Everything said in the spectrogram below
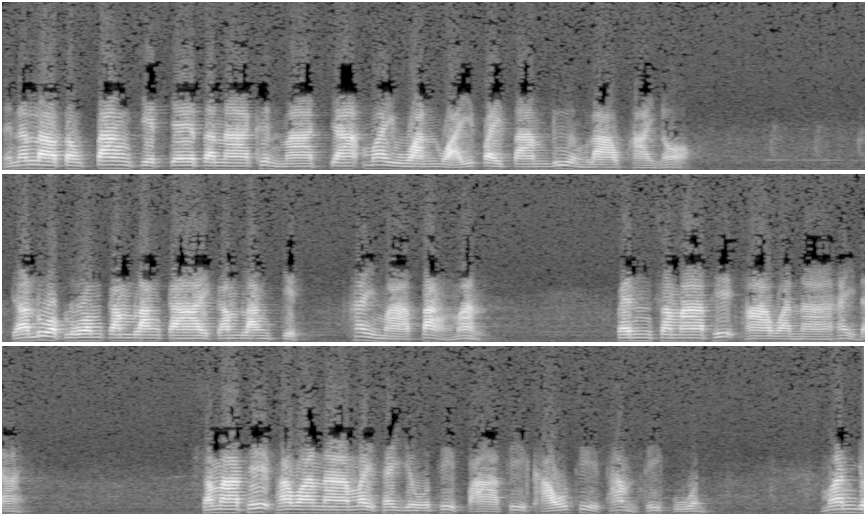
ดังนั้นเราต้องตั้งเจตเจตนาขึ้นมาจะไม่หวั่นไหวไปตามเรื่องราวภายนอก จะรวบรวมกำลังกายกำลังจิตให้มาตั้งมั่น เป็นสมาธิภาวนาให้ได้ สมาธิภาวนาไม่ใช่อยู่ที่ป่าที่เขาที่ถ้ำที่กวน มันโย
